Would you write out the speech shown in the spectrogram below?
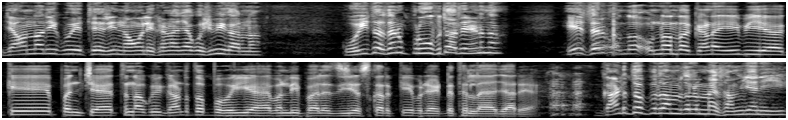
ਜਾਂ ਉਹਨਾਂ ਦੀ ਕੋਈ ਇੱਥੇ ਅਸੀਂ ਨਾਂ ਲਿਖਣਾ ਜਾਂ ਕੁਝ ਵੀ ਕਰਨਾ ਕੋਈ ਤਾਂ ਸਾਨੂੰ ਪ੍ਰੂਫ ਤਾਂ ਦੇਣ ਨਾ। ਇਹ ਸਿਰਫ ਉਹਨਾਂ ਦਾ ਕਹਿਣਾ ਇਹ ਵੀ ਹੈ ਕਿ ਪੰਚਾਇਤ ਨਾਲ ਕੋਈ ਗੰਢ ਧੁੱਪ ਹੋਈ ਹੈ ਹੈਵਨਲੀ ਪੈਲੇਸ ਦੀ ਇਸ ਕਰਕੇ ਪ੍ਰੋਜੈਕਟ ਇੱਥੇ ਲਾਇਆ ਜਾ ਰਿਹਾ। ਗੰਢ ਧੁੱਪ ਦਾ ਮਤਲਬ ਮੈਂ ਸਮਝਿਆ ਨਹੀਂ ਜੀ।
